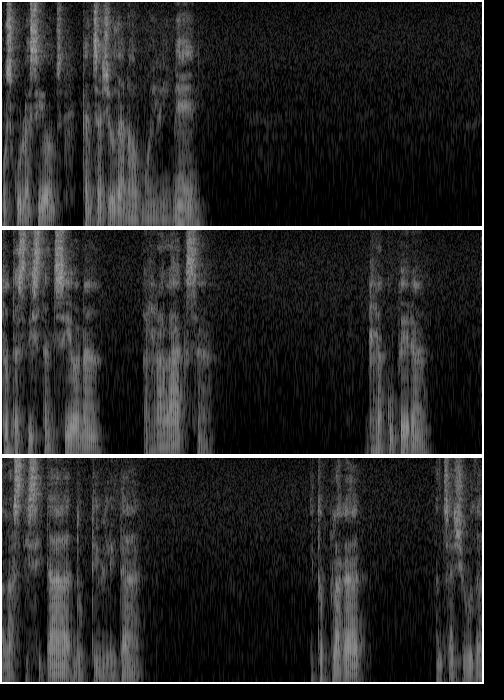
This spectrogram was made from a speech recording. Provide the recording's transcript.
musculacions que ens ajuden al moviment. Tot es distensiona, es relaxa, recupera elasticitat, ductibilitat i tot plegat ens ajuda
